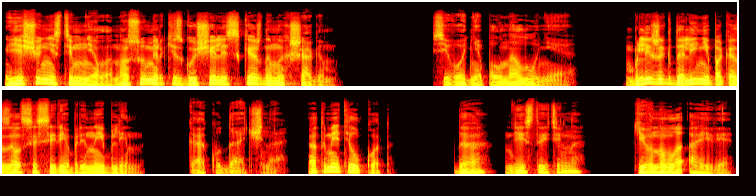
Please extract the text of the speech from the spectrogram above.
Еще не стемнело, но сумерки сгущались с каждым их шагом. «Сегодня полнолуние», Ближе к долине показался серебряный блин. «Как удачно», — отметил кот. «Да, действительно», — кивнула Айви.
